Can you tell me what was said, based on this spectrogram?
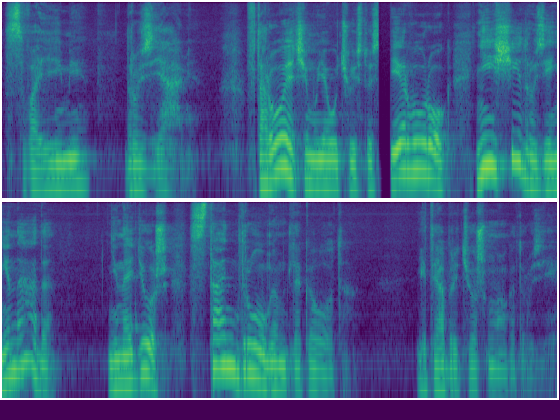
своими друзьями. Второе, чему я учусь, то есть первый урок. Не ищи друзей, не надо. Не найдешь. Стань другом для кого-то. И ты обретешь много друзей.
